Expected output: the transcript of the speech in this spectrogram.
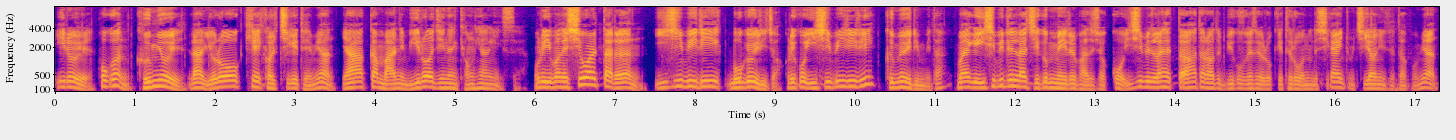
일요일 혹은 금요일 날 이렇게 걸치게 되면 약간 많이 미뤄지는 경향이 있어요. 우리 이번에 10월 달은 20일이 목요일이죠. 그리고 21일이 금요일입니다. 만약에 21일 날 지급 메일을 받으셨고 20일 날 했다 하더라도 미국에서 이렇게 들어오는데 시간이 좀 지연이 되다 보면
